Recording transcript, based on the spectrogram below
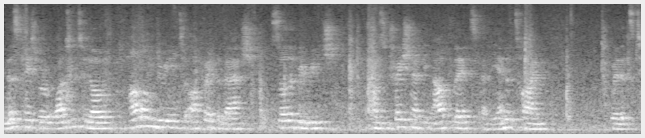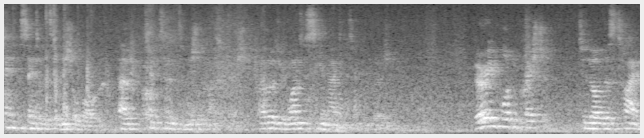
In this case, we're wanting to know how long do we need to operate the batch so that we reach concentration at the outlet at the end of time where it's 10% of its initial volume, um, 10% of its initial concentration. In other words, we want to see a 90% conversion. Very important question to know this time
